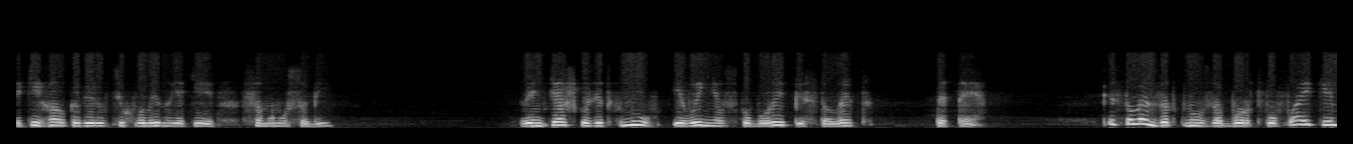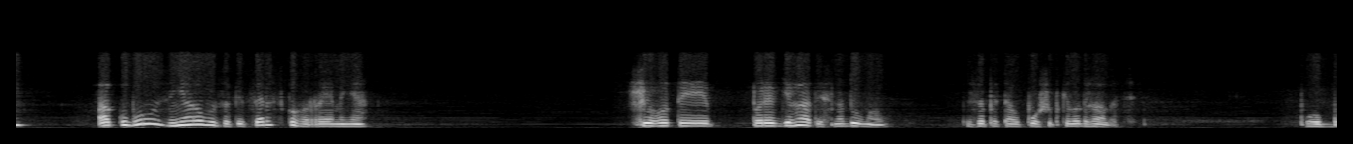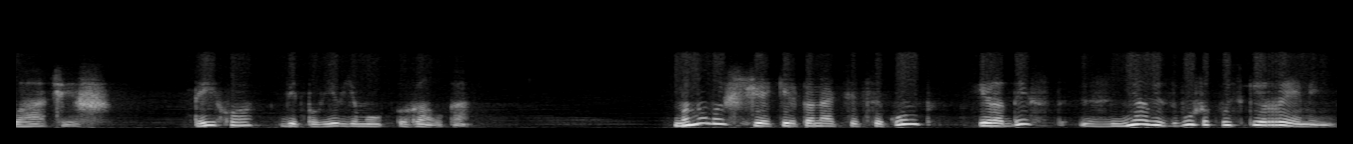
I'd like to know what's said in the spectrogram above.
якій Галка вірив цю хвилину, як і самому собі? Він тяжко зітхнув і вийняв з кобури пістолет ТТ. Пістолет заткнув за борт фуфайки, а кобуру зняв з офіцерського ременя. Чого ти перевдягатись надумав? запитав пошепки Ладгалець. Побачиш, тихо відповів йому Галка. Минуло ще кільканадцять секунд, і радист зняв із вушок вузький ремінь,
